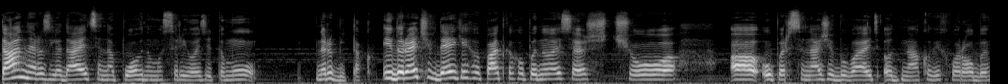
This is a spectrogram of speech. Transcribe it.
та не розглядається на повному серйозі, тому не робіть так. І до речі, в деяких випадках опинилося, що а, у персонажів бувають однакові хвороби.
